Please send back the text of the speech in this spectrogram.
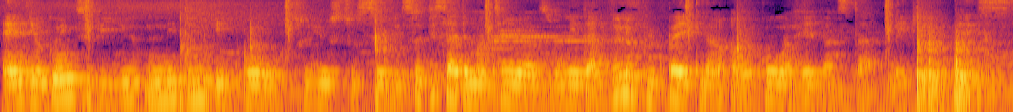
and you're going to be needing a bowl to use to sieve it. So these are the materials we need. I'm going to prepare it now. And go ahead and start making this.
